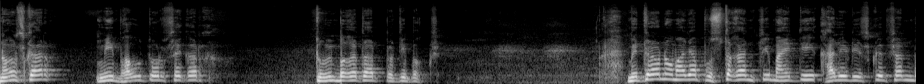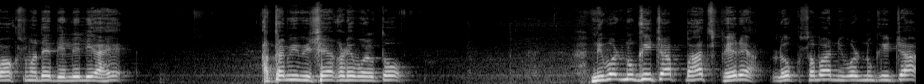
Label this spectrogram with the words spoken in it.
नमस्कार मी भाऊ तोरसेकर. तुम्ही बघत आहात प्रतिपक्ष. मित्रांनो माझ्या पुस्तकांची माहिती खाली डिस्क्रिप्शन बॉक्समध्ये दिलेली आहे. आता मी विषयाकडे वळतो. निवडणुकीच्या पाच फेऱ्या लोकसभा निवडणुकीच्या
